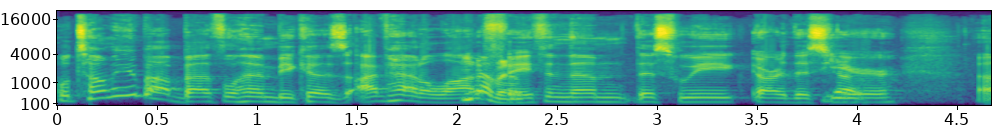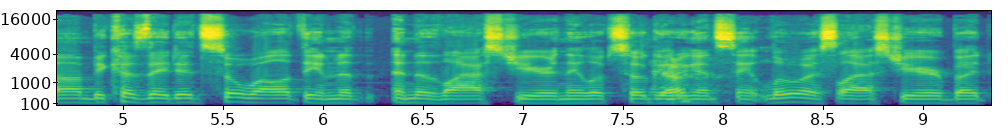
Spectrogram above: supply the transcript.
Well, tell me about Bethlehem because I've had a lot Yeah, of man. faith in them this week or this Yeah. year uh, because they did so well at the end of, end of last year and they looked so good Yeah. against St. Louis last year. But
